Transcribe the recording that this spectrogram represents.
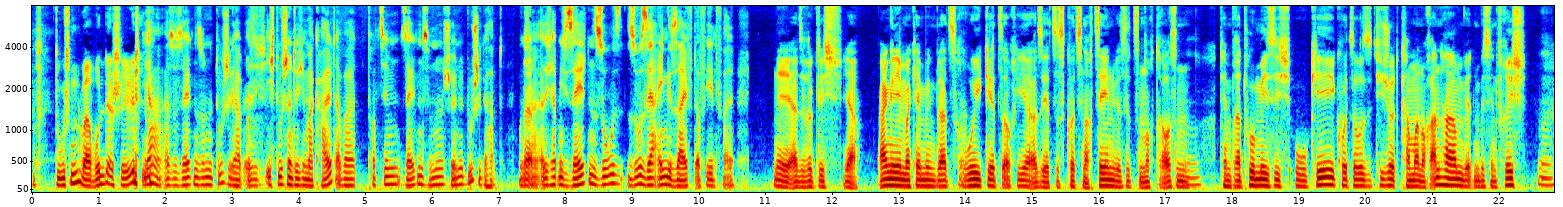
Duschen war wunderschön. ja, also selten so eine Dusche gehabt. Also ich, ich dusche natürlich immer kalt, aber trotzdem selten so eine schöne Dusche gehabt. Ja. ich. Also ich habe mich selten so, so sehr eingeseift auf jeden Fall. Nee, also wirklich, ja. Angenehmer Campingplatz, ruhig jetzt auch hier. Also jetzt ist kurz nach 10, wir sitzen noch draußen. Mhm. Temperaturmäßig okay, kurze Hose, T-Shirt kann man noch anhaben, wird ein bisschen frisch. Mhm.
